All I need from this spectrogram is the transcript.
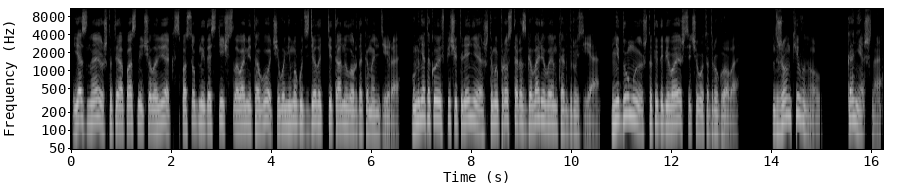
Я знаю, что ты опасный человек, способный достичь словами того, чего не могут сделать титаны лорда-командира. У меня такое впечатление, что мы просто разговариваем как друзья. Не думаю, что ты добиваешься чего-то другого». Джон кивнул. «Конечно».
